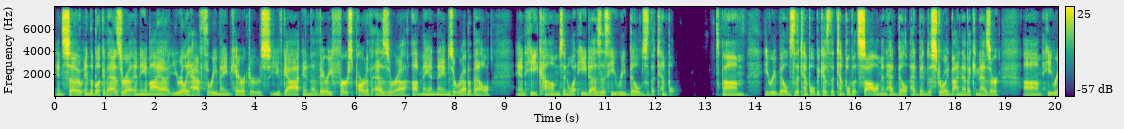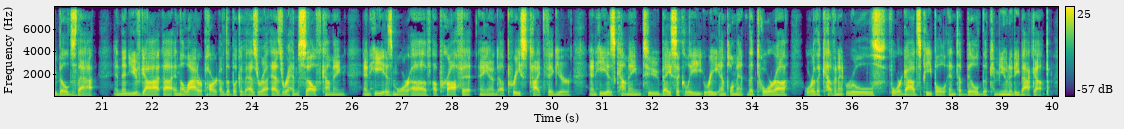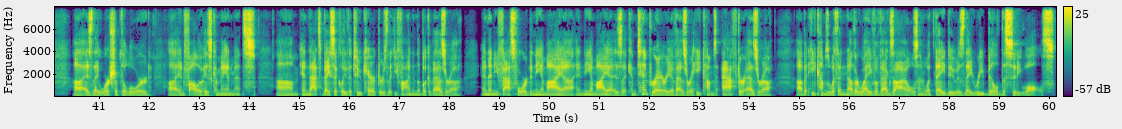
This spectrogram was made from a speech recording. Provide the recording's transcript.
And so in the book of Ezra and Nehemiah, you really have three main characters. You've got in the very first part of Ezra, a man named Zerubbabel, and he comes and what he does is he rebuilds the temple. Um, he rebuilds the temple because the temple that Solomon had built had been destroyed by Nebuchadnezzar. Um, he rebuilds that. And then you've got uh, in the latter part of the book of Ezra, Ezra himself coming, and he is more of a prophet and a priest type figure. And he is coming to basically re implement the Torah or the covenant rules for God's people and to build the community back up uh, as they worship the Lord uh, and follow his commandments. Um, and that's basically the two characters that you find in the book of Ezra. And then you fast forward to Nehemiah, and Nehemiah is a contemporary of Ezra. He comes after Ezra, uh, but he comes with another wave of exiles. And what they do is they rebuild the city walls.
